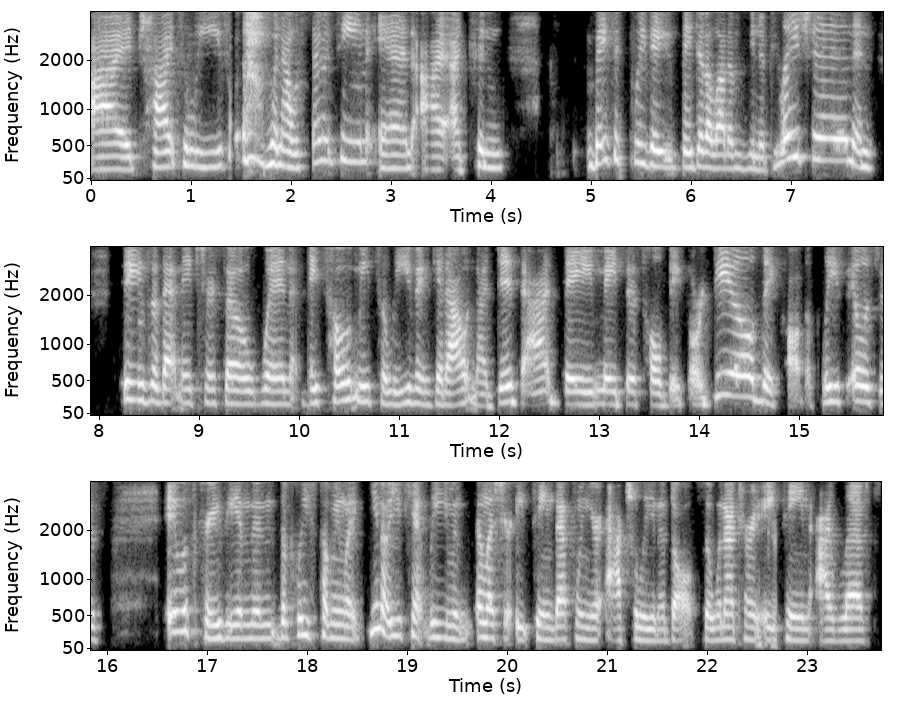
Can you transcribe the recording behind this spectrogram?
I tried to leave when I was 17, and I, I couldn't. Basically, they they did a lot of manipulation and things of that nature. So when they told me to leave and get out, and I did that, they made this whole big ordeal. They called the police. It was just, it was crazy. And then the police told me, like, you know, you can't leave in, unless you're 18. That's when you're actually an adult. So when I turned 18, I left.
